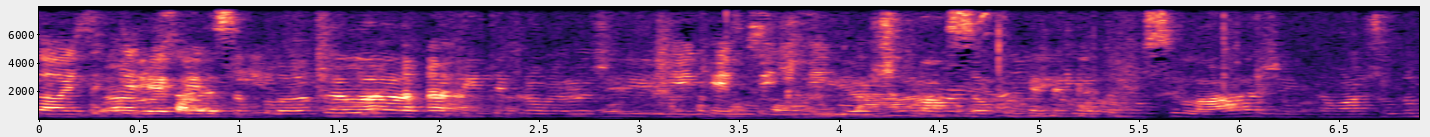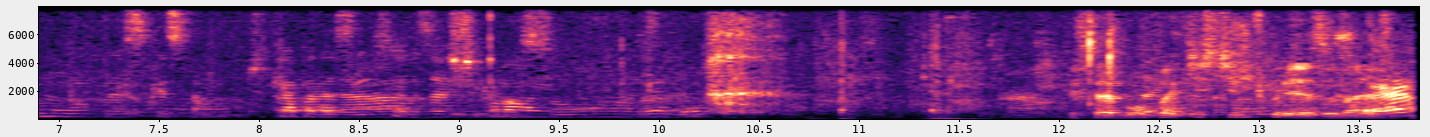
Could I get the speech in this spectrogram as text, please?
Não, esse aqui é essa, essa essa planta, ela, pra quem tem problema de, Quem tem de articulação, porque tem muita mucilagem, então ajuda muito nessa questão de trabalhar as articulações. né? Isso é bom pra intestino preso, né?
